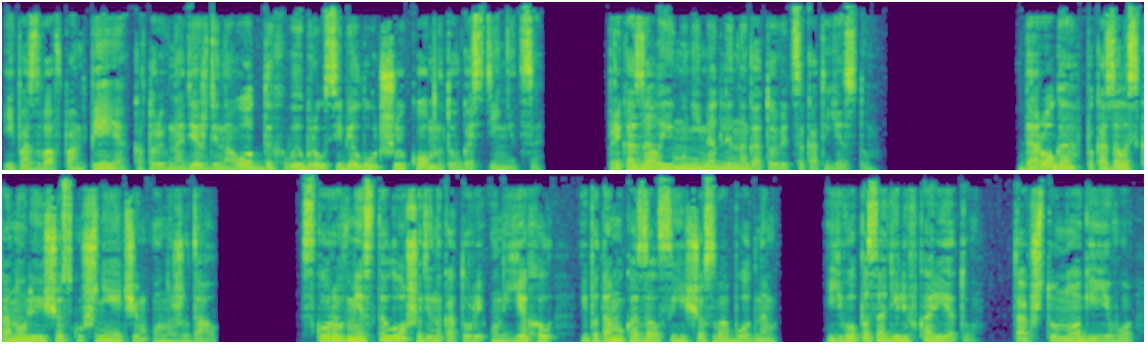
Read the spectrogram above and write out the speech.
и, позвав Помпея, который в надежде на отдых выбрал себе лучшую комнату в гостинице, приказала ему немедленно готовиться к отъезду. Дорога показалась канолю еще скучнее, чем он ожидал. Скоро вместо лошади, на которой он ехал и потому казался еще свободным, его посадили в карету, так что ноги его –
